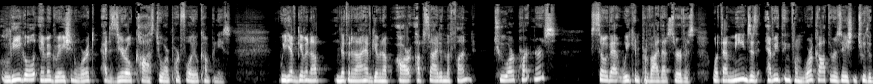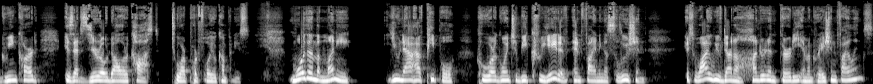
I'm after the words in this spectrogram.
legal immigration work at zero cost to our portfolio companies. We have given up, Nitin and I have given up our upside in the fund to our partners so that we can provide that service. What that means is everything from work authorization to the green card is at zero dollar cost to our portfolio companies. More than the money, you now have people who are going to be creative in finding a solution. It's why we've done 130 immigration filings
